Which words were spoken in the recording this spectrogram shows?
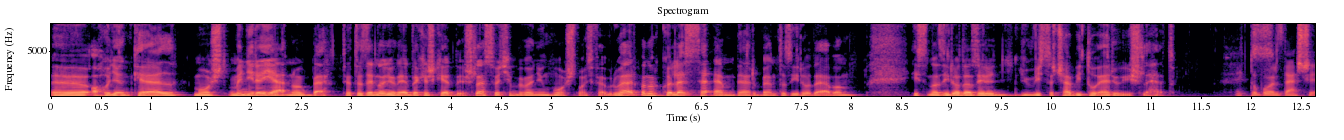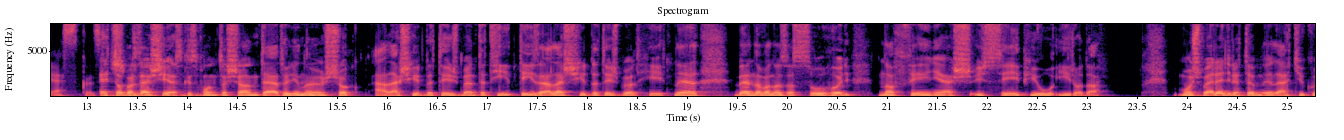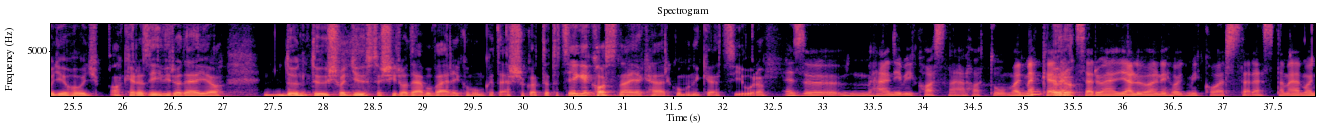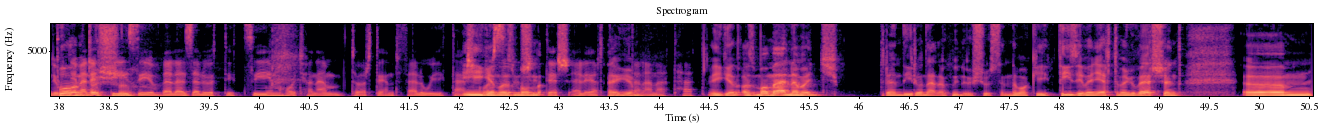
uh, ahogyan kell, most mennyire járnak be. Tehát ez egy nagyon érdekes kérdés lesz, hogyha bemegyünk most majd februárban, akkor lesz-e ember bent az irodában? Hiszen az iroda azért egy visszacsábító erő is lehet. Egy toborzási eszköz. Egy toborzási eszköz pontosan, tehát hogy nagyon sok álláshirdetésben, tehát tíz álláshirdetésből hétnél benne van az a szó, hogy napfényes és szép jó iroda. Most már egyre többnél látjuk, hogy, hogy akár az évirodája döntős vagy győztes irodába várják a munkatársakat. Tehát a cégek használják HR kommunikációra. Ez ö, hány évig használható? Vagy meg kell Örök. egyszerűen jelölni, hogy mikor szereztem el? Mondjuk Pontosan. nyilván egy tíz évvel ezelőtti cím, hogyha nem történt felújítás, Igen, az ma- korszerűsítés, elértéktelenedhet. Igen, az ma már nem egy trendi irodának minősül, szerintem, aki tíz éve nyerte meg a versenyt.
